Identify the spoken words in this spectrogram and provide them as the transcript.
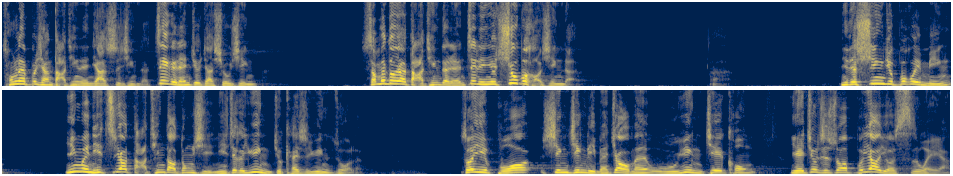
从来不想打听人家事情的。”这个人就叫修心。什么都要打听的人，这里就修不好心的。你的心就不会明，因为你只要打听到东西，你这个运就开始运作了。所以佛心经里面叫我们五蕴皆空，也就是说不要有思维啊，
